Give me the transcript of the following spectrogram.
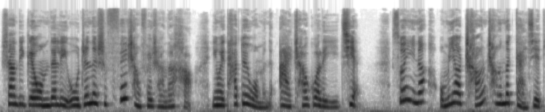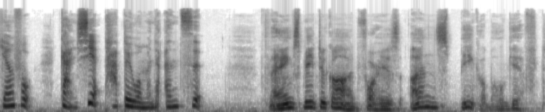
上帝给我们的礼物真的是非常非常的好，因为他对我们的爱超过了一切。所以呢，我们要常常的感谢天父，感谢他对我们的恩赐。Thanks be to God for his unspeakable gift.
